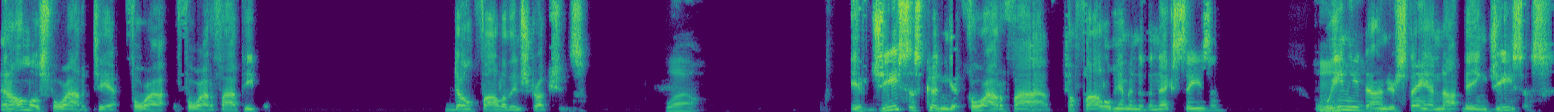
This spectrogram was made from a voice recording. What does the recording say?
And almost four out of ten, four out, four out of five people don't follow the instructions. Wow. If Jesus couldn't get four out of five to follow him into the next season, we need to Mm. understand, not being Jesus,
